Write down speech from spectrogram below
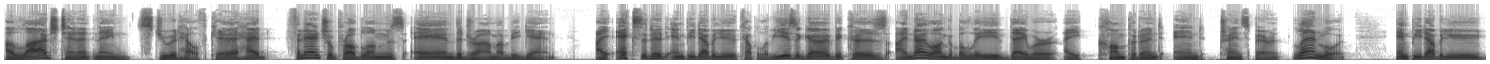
A large tenant named Steward Healthcare had financial problems, and the drama began. I exited MPW a couple of years ago because I no longer believed they were a competent and transparent landlord. MPW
